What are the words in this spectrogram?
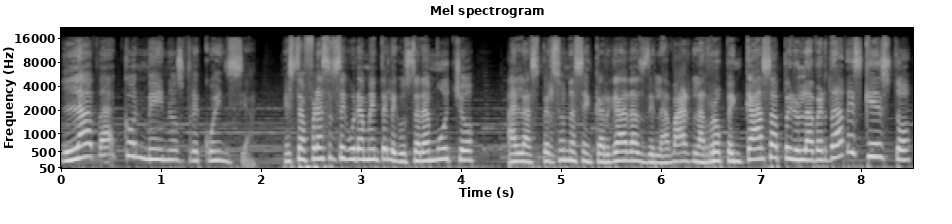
Lava con menos frecuencia. Esta frase seguramente le gustará mucho a las personas encargadas de lavar la ropa en casa, pero la verdad es que esto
